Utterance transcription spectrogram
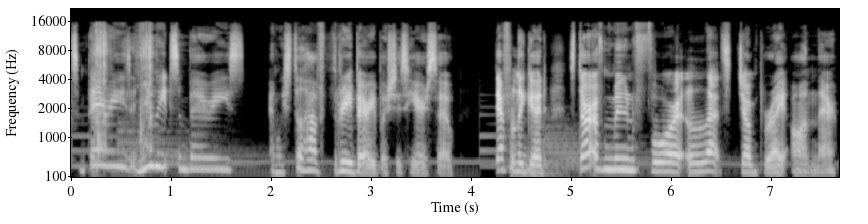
some berries, and you eat some berries, and we still have three berry bushes here, so definitely good. Start of moon four. Let's jump right on there.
